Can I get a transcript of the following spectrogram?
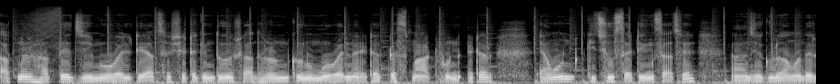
আপনার হাতে যে মোবাইলটি আছে, সেটা কিন্তু সাধারণ কোনো মোবাইল নয়। এটা একটা স্মার্টফোন এটার এমন কিছু সেটিংস আছে যেগুলো আমাদের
